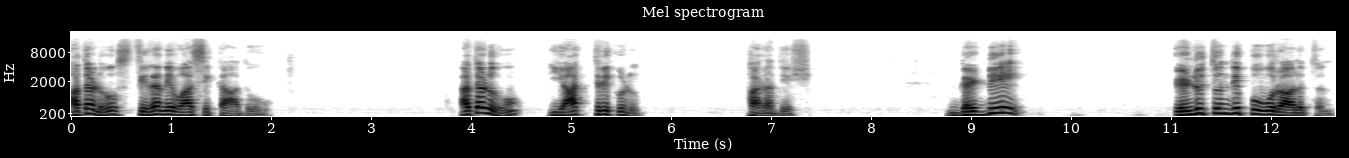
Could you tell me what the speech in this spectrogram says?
అతడు స్థిర నివాసి కాదు. అతడు యాత్రికుడు పరదేశి. గడ్డి ఎండుతుంది పువ్వు రాలుతుంది.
